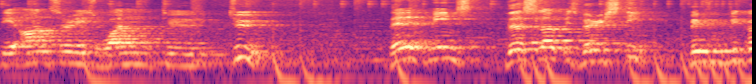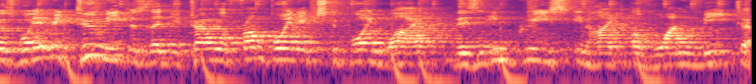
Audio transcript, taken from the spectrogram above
the answer is 1 to 2. Then it means the slope is very steep because for every 2 meters that you travel from point X to point Y, there's an increase in height of 1 meter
